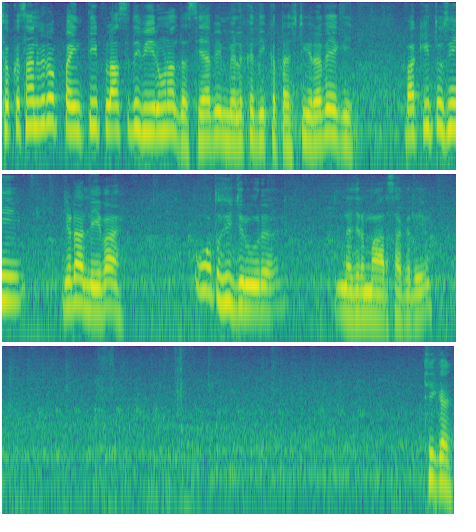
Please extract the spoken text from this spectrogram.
ਸੋ ਕਿਸਾਨ ਵੀਰੋ 35 ਪਲੱਸ ਦੀ ਵੀਰ ਉਹਨਾਂ ਦੱਸਿਆ ਵੀ ਮਿਲਕ ਦੀ ਕਪੈਸਿਟੀ ਰਹੇਗੀ। ਬਾਕੀ ਤੁਸੀਂ ਜਿਹੜਾ ਲੇਵਾ ਹੈ, ਉਹ ਤੁਸੀਂ ਜ਼ਰੂਰ ਨਜ਼ਰ ਮਾਰ ਸਕਦੇ ਹੋ। ਠੀਕ ਹੈ।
